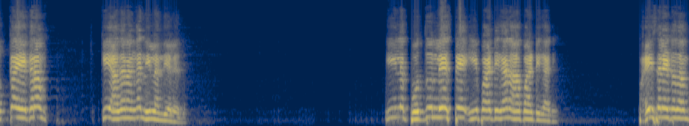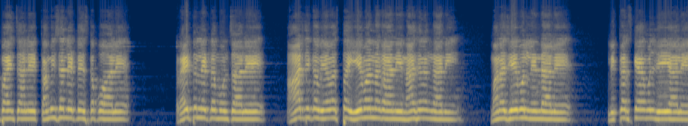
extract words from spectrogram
ఒక్క ఎకరం కి అదనంగా నీళ్ళు అందియలేదు. వీళ్ళ పొద్దున్న లేస్తే ఈ పార్టీ కానీ ఆ పార్టీ కానీ పైసలు ఎట్లా సంపాదించాలి? కమిషన్లు ఎట్లా వేసుకపోవాలి? రైతులను ఎట్లా ముంచాలి? ఆర్థిక వ్యవస్థ ఏమన్నా కానీ నాశనం కానీ మన జేబులు నిండాలి లిక్కర్ స్కాములు చేయాలి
